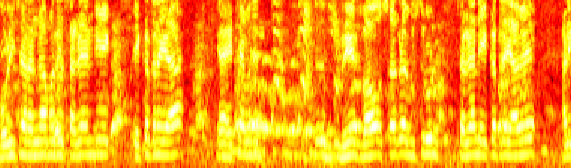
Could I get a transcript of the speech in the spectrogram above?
होळीच्या रंगामध्ये सगळ्यांनी एक एकत्र या. या ह्याच्यामध्ये भेदभाव सगळं विसरून सगळ्यांनी एकत्र यावे आणि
